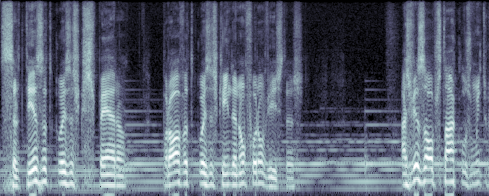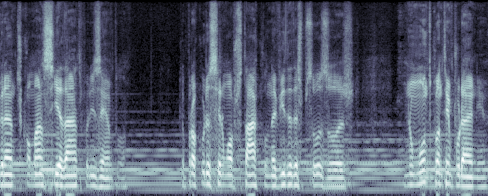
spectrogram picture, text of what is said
Certeza de coisas que se esperam, prova de coisas que ainda não foram vistas. Às vezes há obstáculos muito grandes, como a ansiedade, por exemplo, que procura ser um obstáculo na vida das pessoas hoje, no mundo contemporâneo.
